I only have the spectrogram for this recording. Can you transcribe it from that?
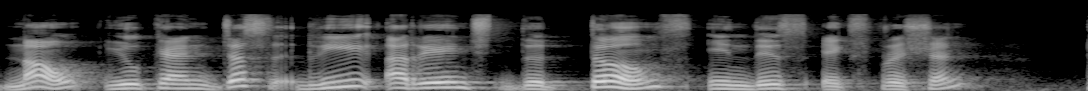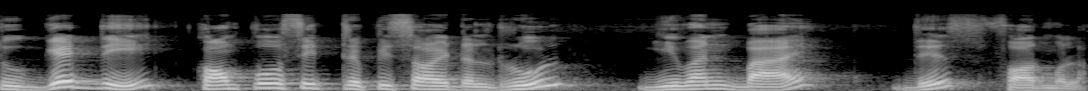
Now, you can just rearrange the terms in this expression to get the composite trapezoidal rule given by this formula.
